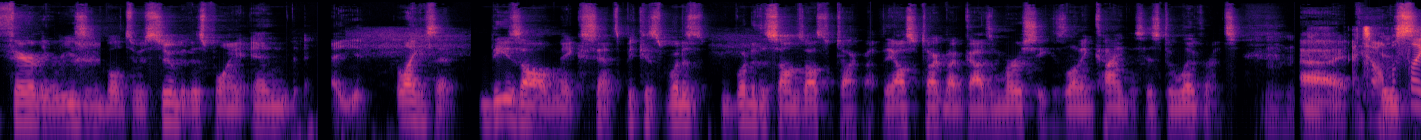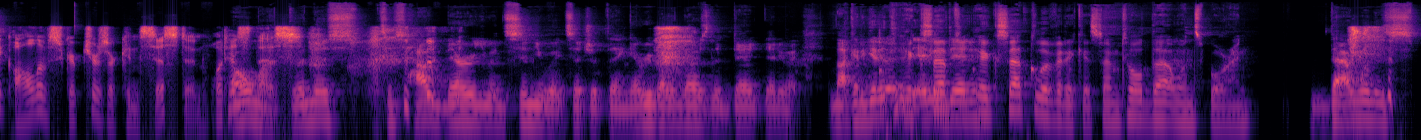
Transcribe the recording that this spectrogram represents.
fairly reasonable to assume at this point. And uh, like I said, these all make sense because what is what do the Psalms also talk about? They also talk about God's mercy, His loving kindness, His deliverance. Mhm. Uh, It's almost his- like all of Scriptures are consistent. What is this? oh my goodness! Just how dare you insinuate such a thing? Everybody knows the dead. Anyway, I'm not going to get into except any Dan- except Leviticus. I'm told that one's boring. That one is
